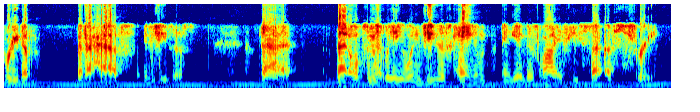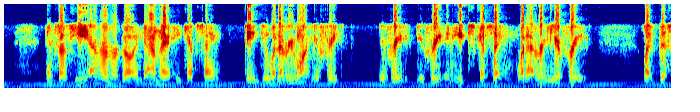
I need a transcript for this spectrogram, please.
freedom that I have in Jesus. That that ultimately, when Jesus came and gave his life, he set us free. And so he, I remember going down there. He kept saying, "Dude, do whatever you want. You're free. You're free. You're free." And he just kept saying, "Whatever. You're free." Like this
